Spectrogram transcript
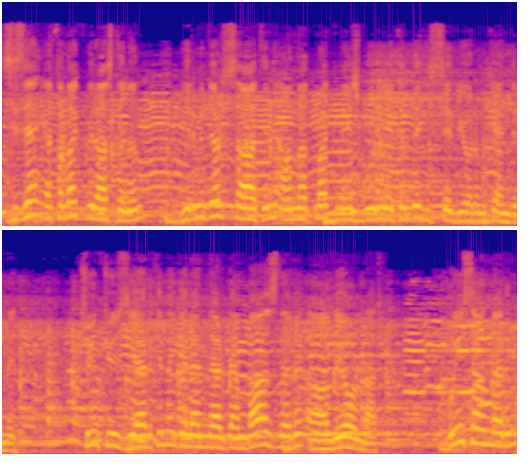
Size yatalak bir hastanın 24 saatini anlatmak mecburiyetinde hissediyorum kendimi. Çünkü ziyaretime gelenlerden bazıları ağlıyorlar. Bu insanların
